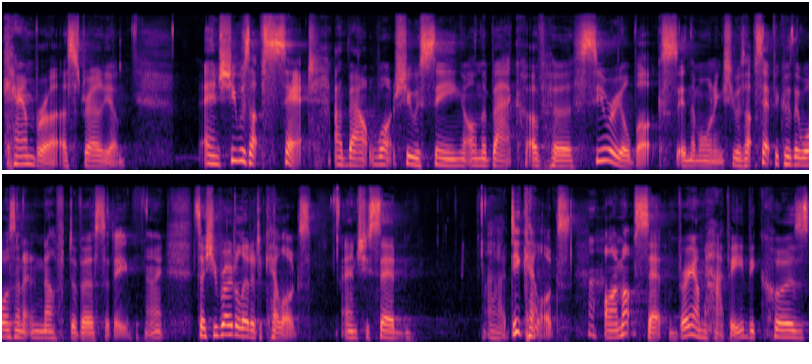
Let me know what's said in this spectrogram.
Canberra, Australia and she was upset about what she was seeing on the back of her cereal box in the morning. She was upset because there wasn't enough diversity. Right? So she wrote a letter to Kellogg's and she said, uh, Dear Kellogg's, I'm upset and very unhappy because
